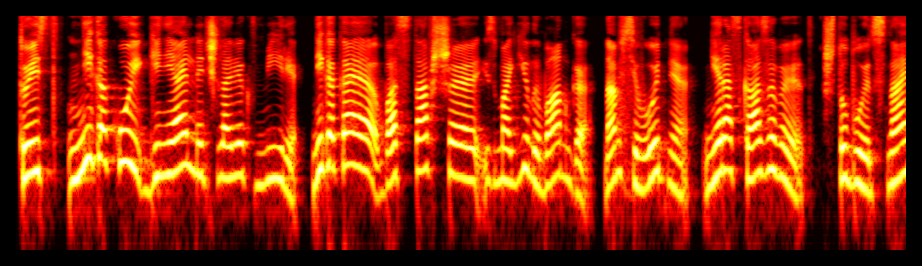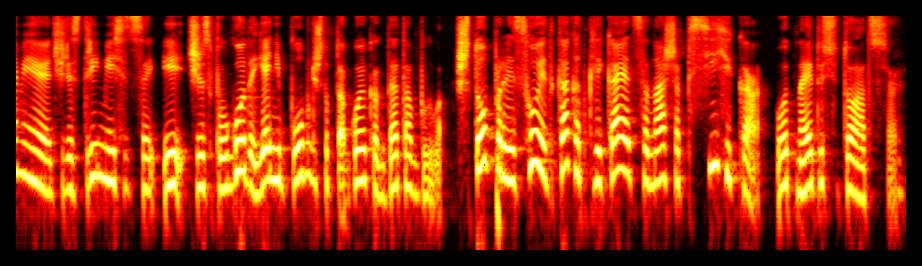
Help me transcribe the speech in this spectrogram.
То есть никакой гениальный человек в мире, никакая восставшая из могилы Ванга нам сегодня не рассказывает, что будет с нами через три месяца и через полгода. Я не помню, чтобы такое когда-то было. Что происходит, как откликается наша психика вот на эту ситуацию?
